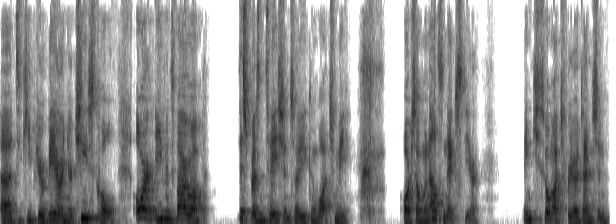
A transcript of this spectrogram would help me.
uh, to keep your beer and your cheese cold, or even to power up this presentation so you can watch me or someone else next year. Thank you so much for your attention.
